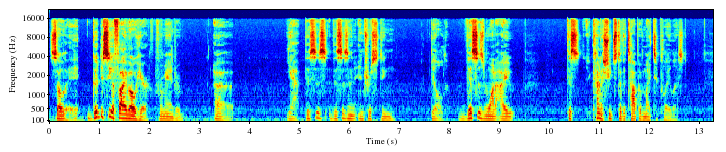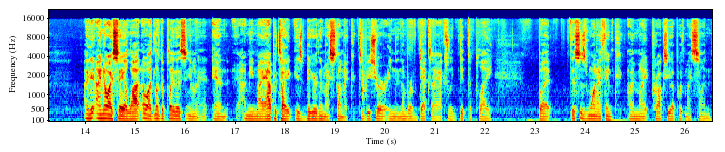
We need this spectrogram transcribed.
So it, good to see a 5-0 here from Andrew. Uh, yeah, this is this is an interesting build. This is one I this kind of shoots to the top of my to playlist. I, I know I say a lot. Oh, I'd love to play this, you know, and I mean my appetite is bigger than my stomach to be sure in the number of decks I actually get to play. But this is one I think I might proxy up with my son.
